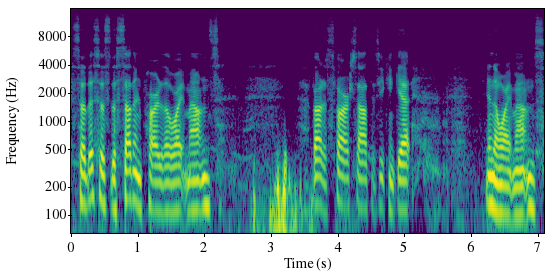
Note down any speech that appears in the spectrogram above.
So this is the southern part of the White Mountains. About as far south as you can get in the White Mountains.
